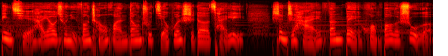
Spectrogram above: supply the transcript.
并且还要求女方偿还当初结婚时的彩礼，甚至还翻倍谎报了数额。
